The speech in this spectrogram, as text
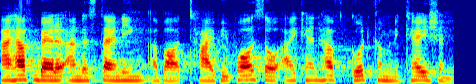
I have better understanding about Thai people so I can have good communication.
